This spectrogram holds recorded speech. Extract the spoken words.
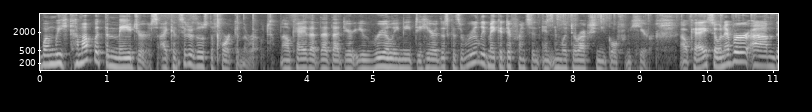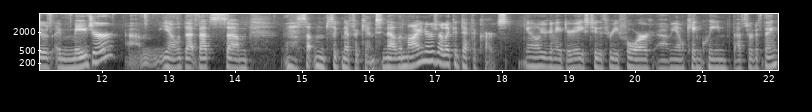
when we come up with the majors, I consider those the fork in the road. Okay, that that that you really need to hear this because it really make a difference in, in, in, what direction you go from here. Okay, so whenever um, there's a major, um, you know that that's um, something significant. Now the minors are like a deck of cards. You know, you're gonna get your ace, two, three, four, um, you know, king, queen, that sort of thing.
